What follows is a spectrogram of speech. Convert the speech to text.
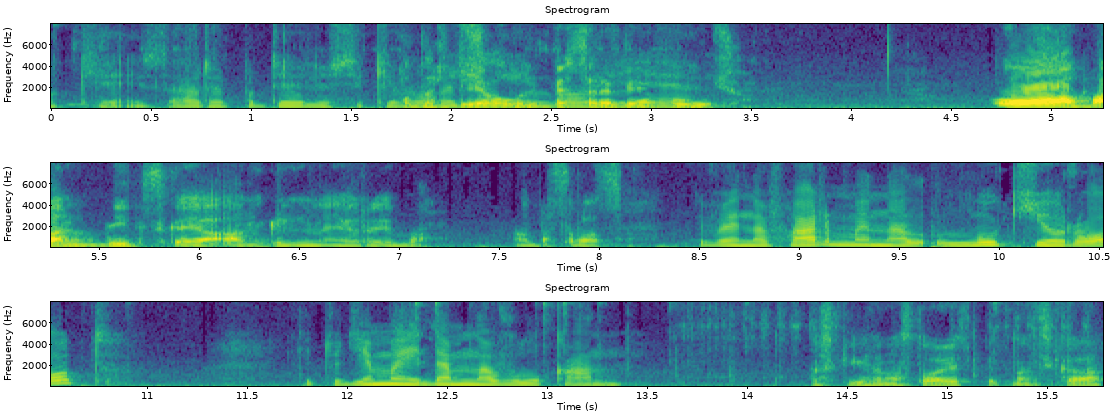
Окей, зараз подивлюсь, які Подожди, я говорю, 5 рыб я получу. О, бандитская ангельная рыба. Надо посраться. Диви на фарми на Лукі Рот. І тоді ми йдемо на вулкан. А скільки вона стоїть? 15к?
